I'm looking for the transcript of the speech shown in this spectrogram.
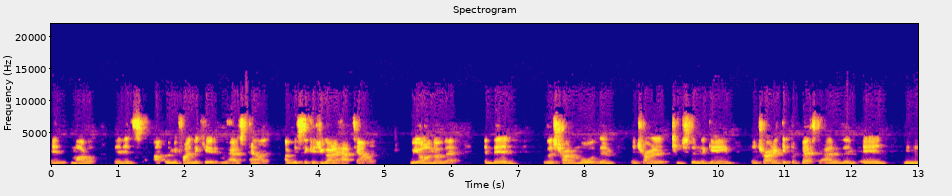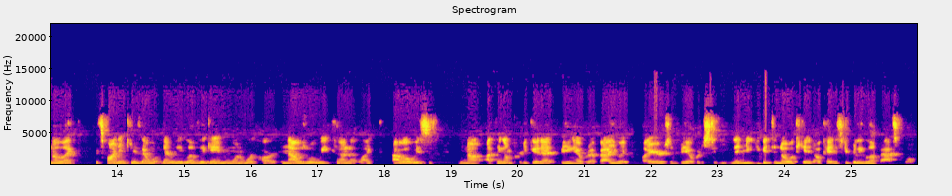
and model, and it's uh, let me find the kid who has talent. Obviously, because you got to have talent we all know that. And then let's try to mold them and try to teach them the game and try to get the best out of them. And you know, like it's finding kids that that really love the game and want to work hard. And that was what we kind of like. I've always, you know, I think I'm pretty good at being able to evaluate players and be able to see. then you, you get to know a kid. Okay, does he really love basketball?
